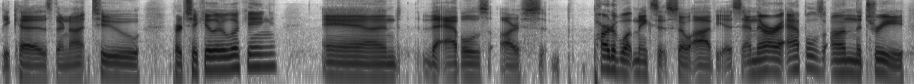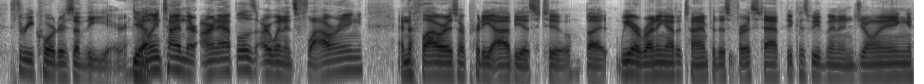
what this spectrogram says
because they're not too particular looking, and the apples are part of what makes it so obvious. And there are apples on the tree three quarters of the year. The only time there aren't apples are when it's flowering, and the flowers are pretty obvious too. But we are running out of time for this first half because we've been enjoying.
